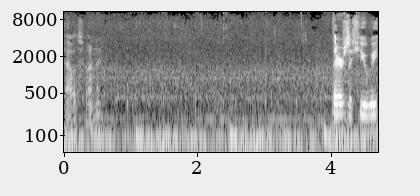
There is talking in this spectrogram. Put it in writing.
was funny. There's a Huey.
